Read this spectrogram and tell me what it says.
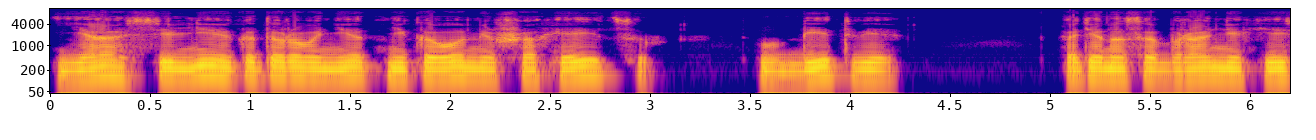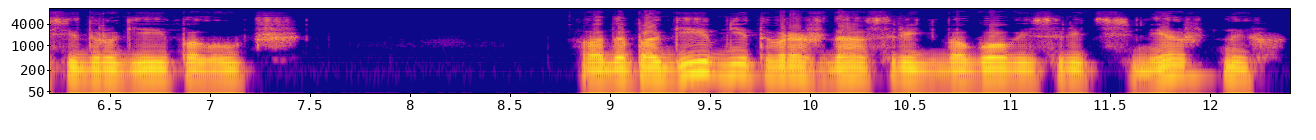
Я, сильнее которого нет никого мешахейцев, в битве, хотя на собраниях есть и другие получше. А да погибнет вражда средь богов и средь смертных,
